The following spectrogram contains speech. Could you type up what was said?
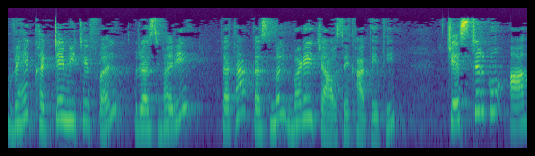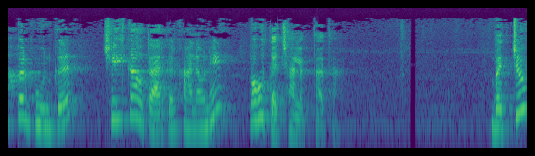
वह खट्टे मीठे फल, रसभरी तथा कसमल बड़े चाव से खाती थी। चेस्टर को आग पर भूनकर छिलका उतारकर खाना उन्हें बहुत अच्छा लगता था। बच्चों,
